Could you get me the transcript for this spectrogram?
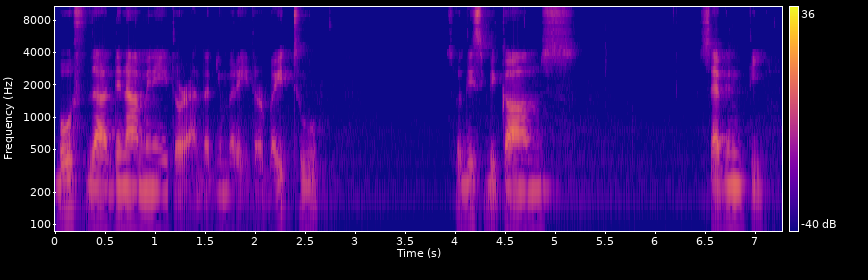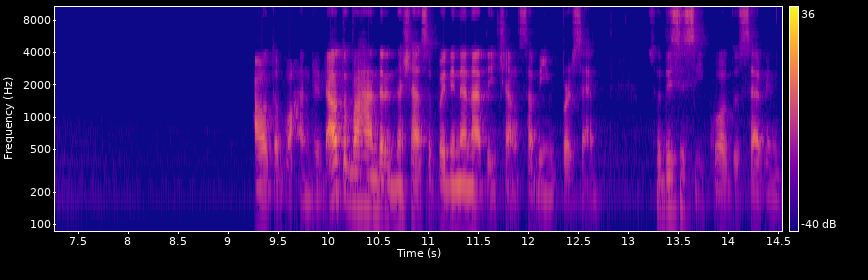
both the denominator and the numerator by 2. So this becomes 70 out of 100. Out of 100 na siya, so pwede na natin siyang sabing percent. So this is equal to 70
